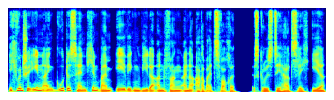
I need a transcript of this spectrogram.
Ich wünsche Ihnen ein gutes Händchen beim ewigen Wiederanfang einer Arbeitswoche. Es grüßt Sie herzlich Ihr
